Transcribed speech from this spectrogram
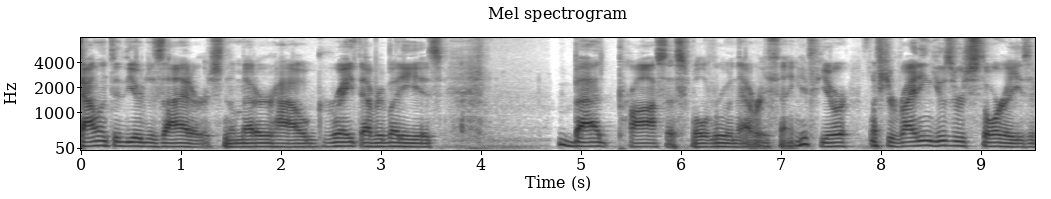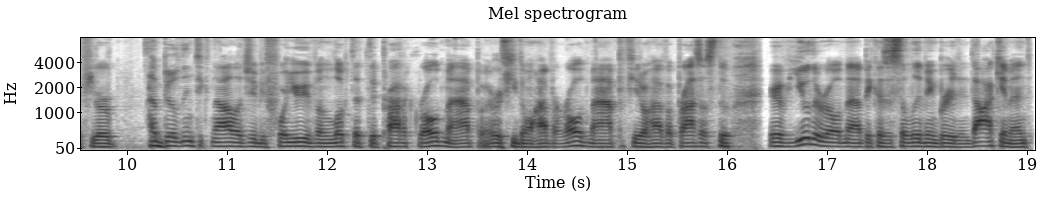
talented your designers no matter how great everybody is bad process will ruin everything. If you're if you're writing user stories, if you're uh, building technology before you even looked at the product roadmap, or if you don't have a roadmap, if you don't have a process to review the roadmap because it's a living, breathing document,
